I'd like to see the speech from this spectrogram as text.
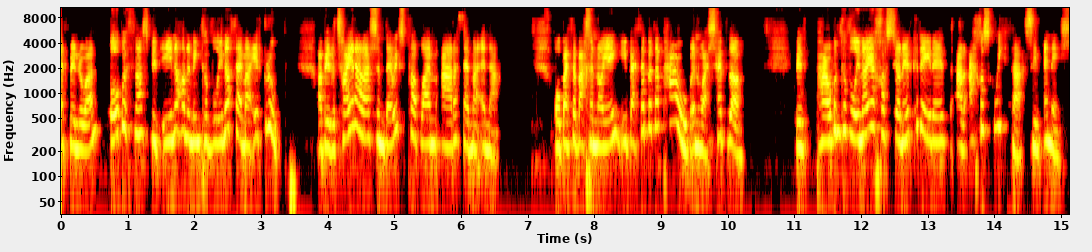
erbyn rwan? Bob wythnos bydd un ohonyn ni'n cyflwyno thema i'r grŵp, a bydd y tair arall yn dewis problem ar y thema yna. O bethau bach annoying i bethau bydda pawb yn well hebddo. Bydd pawb yn cyflwyno i achosion i'r cadeirydd a'r achos gweitha sy'n ennill.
